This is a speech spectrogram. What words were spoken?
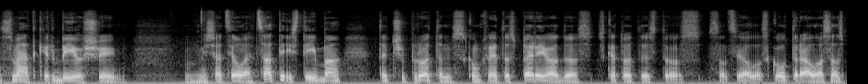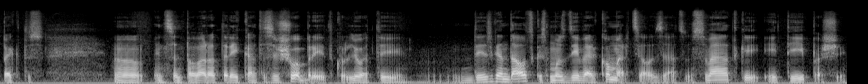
svētki ir bijuši visā cilvēks attīstībā, taču, protams, konkrētos periodos, skatoties tos sociālos, kultūrālos aspektus, uh, interesanti pavarot arī, kā tas ir šobrīd, kur ļoti diezgan daudz kas mūsu dzīvē ir komercializēts, un svētki ir tīpaši.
